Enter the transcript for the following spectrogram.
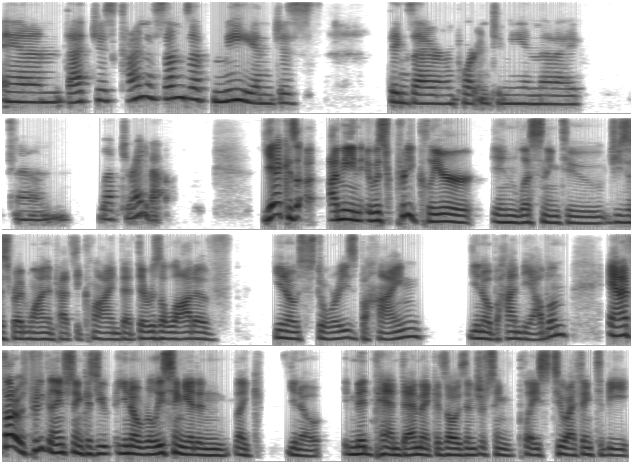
And that just kind of sums up me and just things that are important to me and that I um, love to write about. Yeah, because I mean, it was pretty clear in listening to Jesus Red Wine and Patsy Cline that there was a lot of, you know, stories behind, you know, behind the album. And I thought it was particularly interesting because you, you know, releasing it in like, you know, mid pandemic is always an interesting place too, I think, to be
